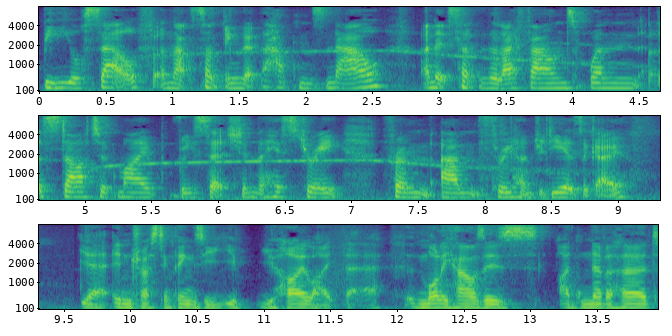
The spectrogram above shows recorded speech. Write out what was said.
be yourself and that's something that happens now and it's something that i found when at the start of my research in the history from um, 300 years ago yeah, interesting things you, you, you, highlight there. Molly houses, I'd never heard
